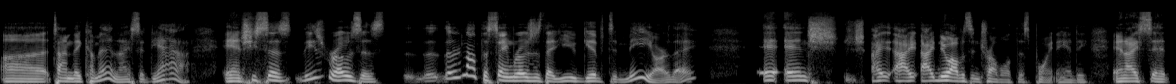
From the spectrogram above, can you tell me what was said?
uh, time they come in. And I said, Yeah. And she says, These roses, they're not the same roses that you give to me, are they? And I, I, knew I was in trouble at this point, Andy. And I said,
